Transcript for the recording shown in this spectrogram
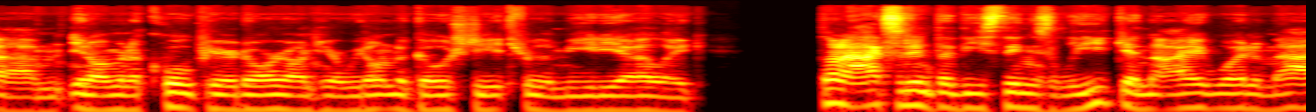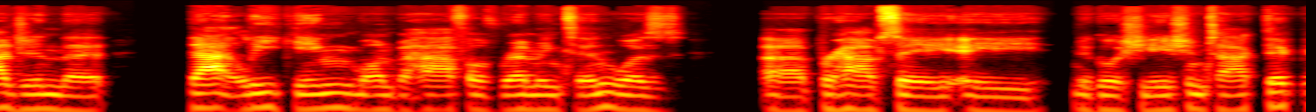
um, you know I'm going to quote Pierre Dorion here we don't negotiate through the media. Like it's not an accident that these things leak and I would imagine that that leaking on behalf of Remington was uh, perhaps a, a negotiation tactic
